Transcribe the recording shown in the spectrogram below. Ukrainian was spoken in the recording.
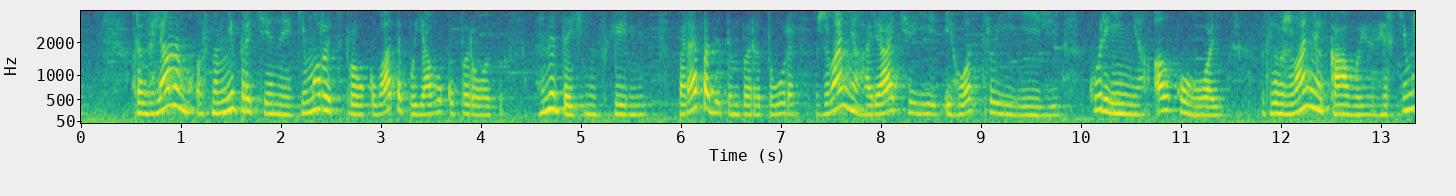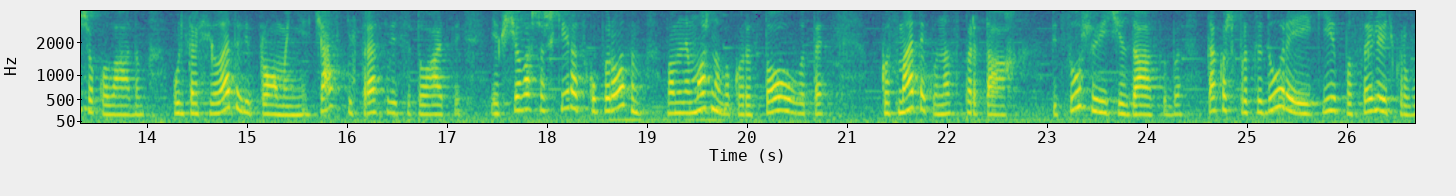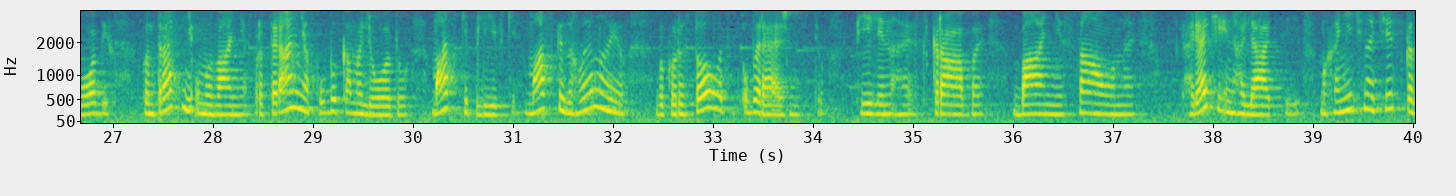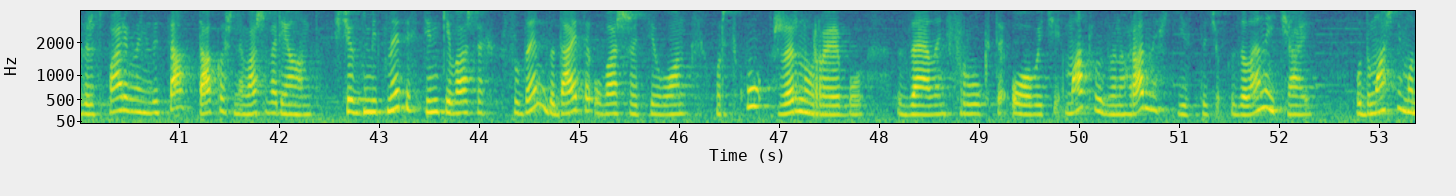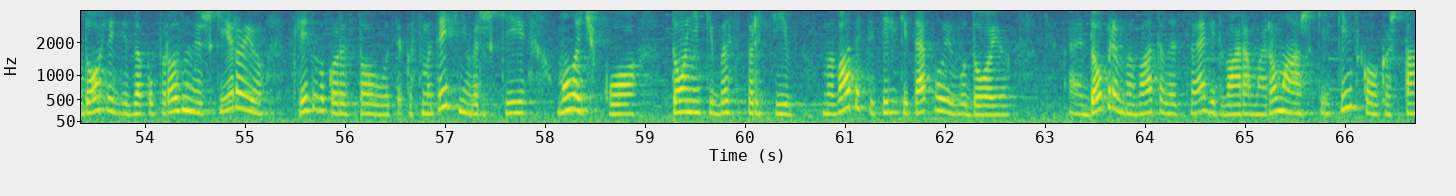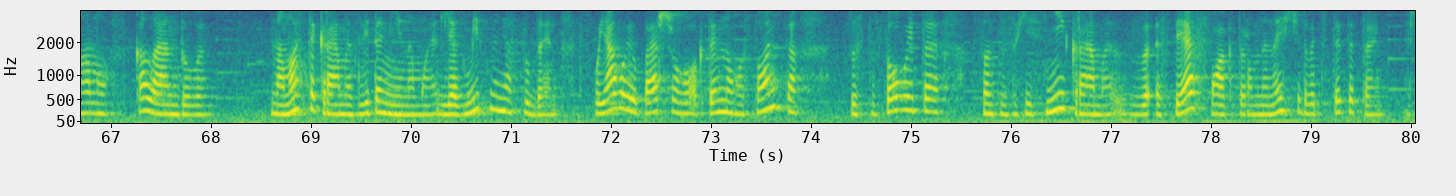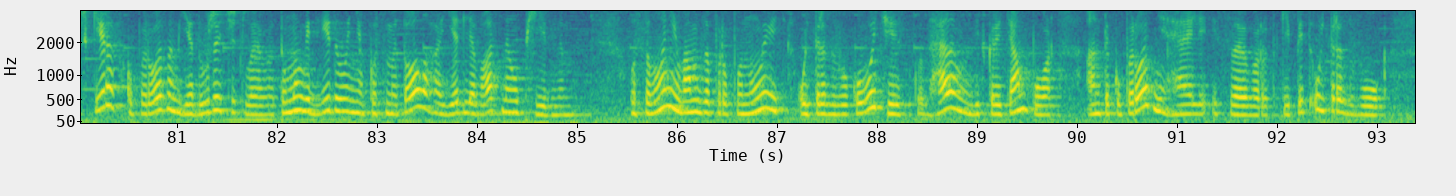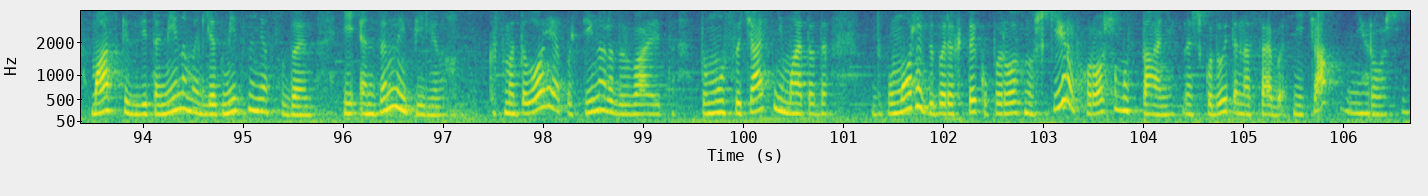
Розглянемо основні причини, які можуть спровокувати появу куперозу. Генетична схильність, перепади температури, вживання гарячої і гострої їжі, куріння, алкоголь, зловживання кавою, гірким шоколадом, ультрафіолетові промені, часті стресові ситуації. Якщо ваша шкіра з куперозом, вам не можна використовувати косметику на спиртах, підсушуючі засоби, також процедури, які посилюють кровообіг, контрастні умивання, протирання кубиками льоду, маски плівки, маски з глиною використовувати з обережністю, пілінги, скраби, бані, сауни. Гарячі інгаляції, механічна чистка з розпарювань лиця також не ваш варіант. Щоб зміцнити стінки ваших судин, додайте у ваш раціон морську жирну рибу, зелень, фрукти, овочі, масло з виноградних кісточок, зелений чай. У домашньому догляді за куперозною шкірою слід використовувати косметичні вершки, молочко, тоніки без спиртів, вмиватися тільки теплою водою. Е, Добре вмивати лице відварами ромашки, кінського каштану, календули. Наносьте креми з вітамінами для зміцнення судин. З появою першого активного сонця застосовуйте сонцезахисні креми з SPF-фактором не нижче 25. Шкіра з куперозом є дуже чутлива, тому відвідування косметолога є для вас необхідним. У салоні вам запропонують ультразвукову чистку з гелевим відкриттям пор, антикуперозні гелі і сиворотки під ультразвук, маски з вітамінами для зміцнення судин і ензимний пілінг. Косметологія постійно розвивається, тому сучасні методи допоможуть зберегти куперозну шкіру в хорошому стані. Не шкодуйте на себе ні часу, ні грошей.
